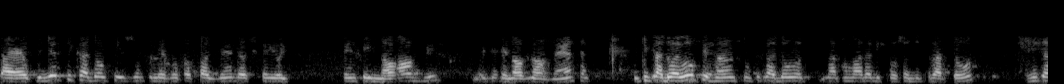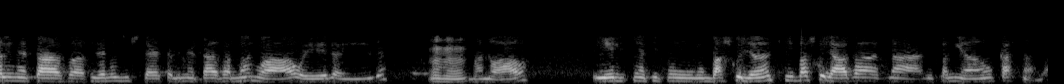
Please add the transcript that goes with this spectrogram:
é, o primeiro picador que a gente levou para a fazenda, acho que foi em 89, 89, 90. O picador é Lope Hanson, um picador na tomada de força do trator. A gente alimentava, fizemos os testes, alimentava manual ele ainda, uhum. manual. E ele tinha tipo um basculhante que basculhava na, no caminhão caçamba.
